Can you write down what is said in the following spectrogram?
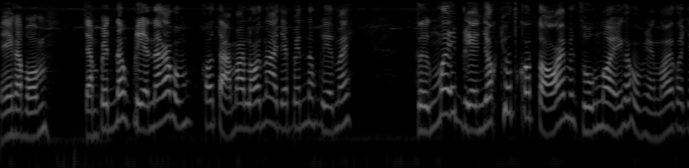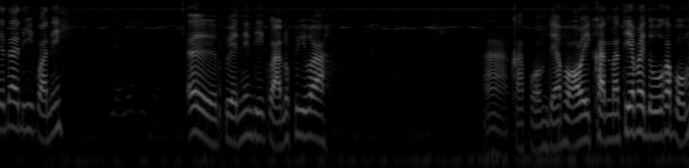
นี่ครับผมจำเป็นต้องเปลี่ยนนะครับผมเขาถามว่าล้อหน้าจะเป็นต้องเปลี่ยนไหม ถึงไม่เปลี่ยนยกชุดก็ต่อให้มันสูงหน่อยครับผมอย่างน้อยก็จะได้ดีกว่านี้เออเปลี่ยนนี่ดีกว่าลูกพี่ว่า อ่าครับผมเดี๋ยวผมเอาอีกคันมาเทียบให้ดูครับผม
